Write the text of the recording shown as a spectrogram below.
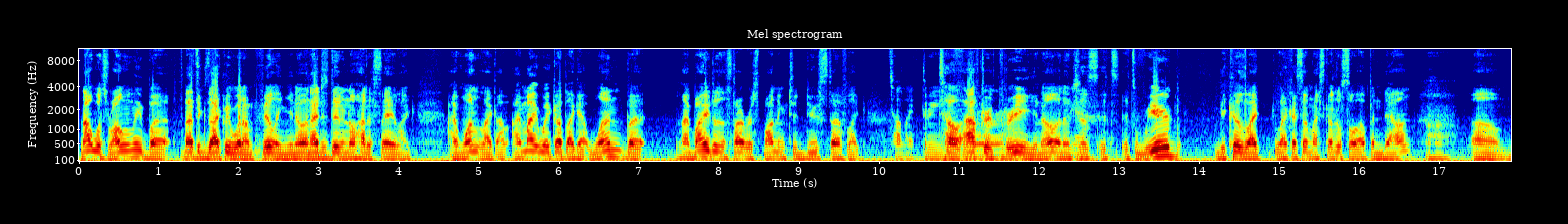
Not what's wrong with me, but that's exactly what I'm feeling, you know. And I just didn't know how to say. Like, I want, like, I, I might wake up like at one, but my body doesn't start responding to do stuff like Till like three. till after three, you know, and it's Yeah. just it's it's weird because like like I said, my schedule's so up and down. Uh-huh. Um,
